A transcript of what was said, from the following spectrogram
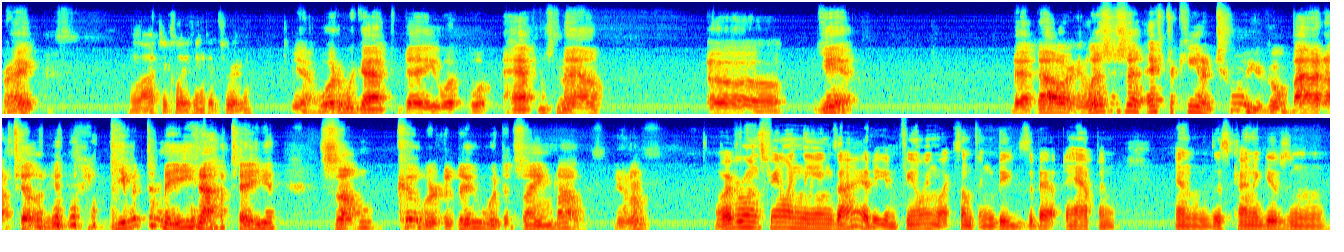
right? Logically think it through. Yeah, what do we got today? What what happens now? Uh, yeah. That dollar, unless it's that extra can of tuna you're going to buy, and I'm telling you, give it to me, and I'll tell you something cooler to do with the same dollar, you know? Well, everyone's feeling the anxiety and feeling like something big's about to happen. And this kind of gives them,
